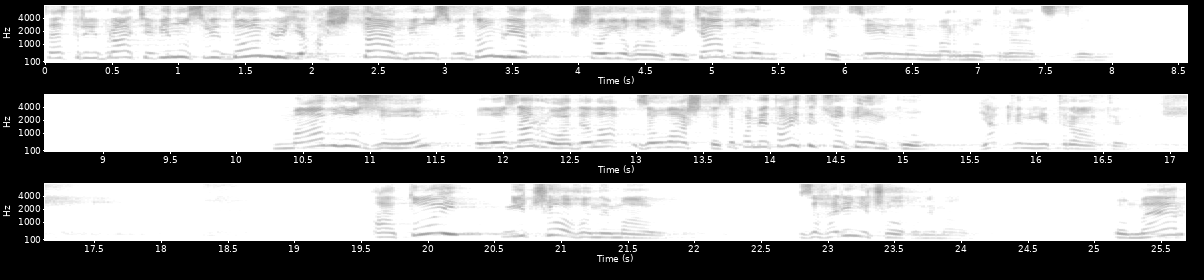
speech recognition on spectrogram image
Сестри і браття, він усвідомлює, аж там він усвідомлює, що його життя було суцільним марнотратством. Мав лозу, лоза родила, зауважте, запам'ятайте цю думку, як він її тратив. А той нічого не мав, взагалі нічого не мав. Помер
